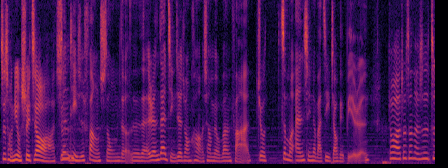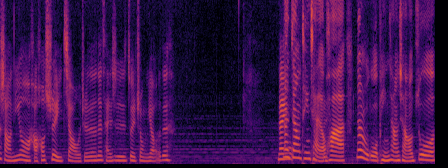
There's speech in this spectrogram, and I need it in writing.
至少你有睡觉啊，身体是放松的，对不对？人在警戒状况好像没有办法就这么安心的把自己交给别人。对啊，就真的是至少你有好好睡一觉，我觉得那才是最重要的。那这样听起来的话，那如果我平常想要做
